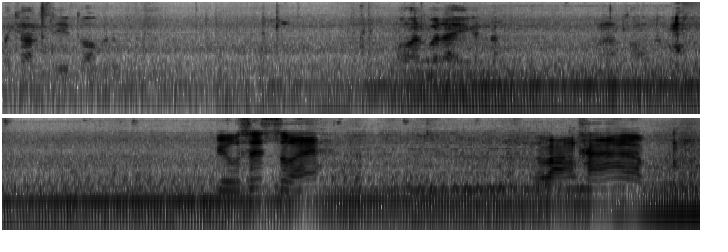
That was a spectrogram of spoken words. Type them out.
มาช่อนสีตัวมาดูมันบ่ได้กันนะมาสองตัววิวสวยๆระหว่างทางครับครับ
